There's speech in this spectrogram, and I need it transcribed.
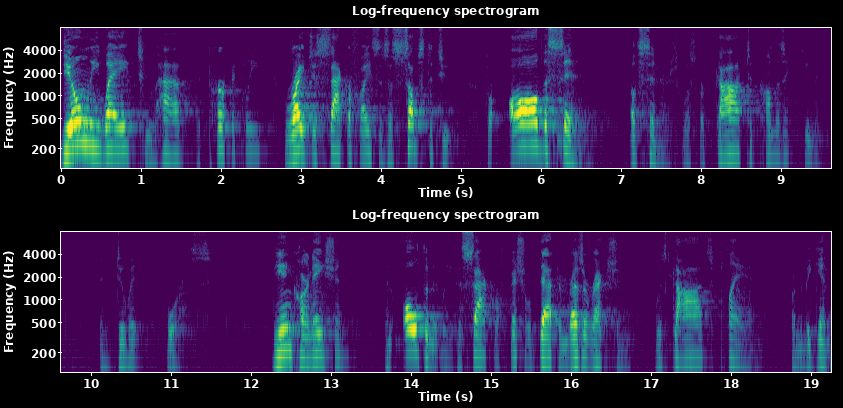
The only way to have the perfectly righteous sacrifice as a substitute for all the sin of sinners was for God to come as a human and do it for us. The incarnation and ultimately the sacrificial death and resurrection was God's plan from the beginning.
